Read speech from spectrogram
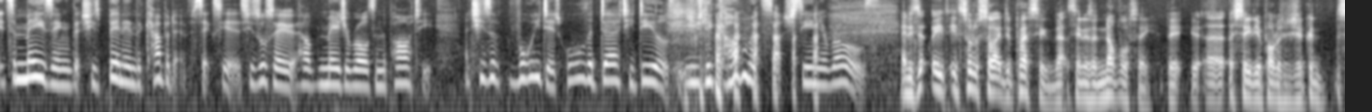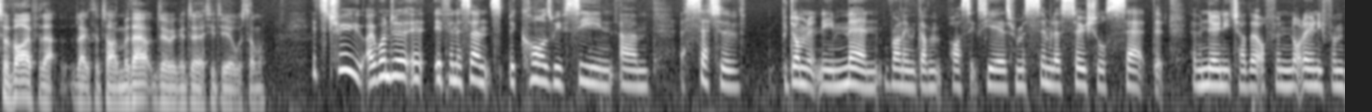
it's amazing that she's been in the cabinet for six years. She's also held major roles in the party, and she's avoided all the dirty deals that usually come with such senior roles. And it's, it, it's sort of slightly depressing that seen as a novelty that uh, a senior politician could survive for that length of time without doing a dirty deal with someone. It's true. I wonder if, in a sense, because we've seen um, a set of predominantly men running the government for the past six years from a similar social set that have known each other often not only from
